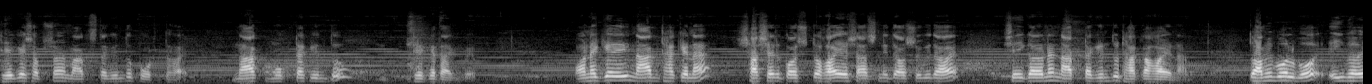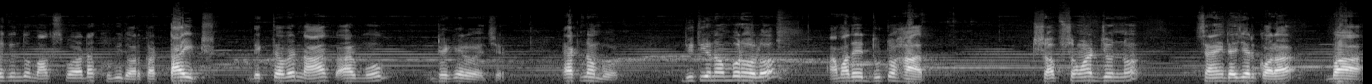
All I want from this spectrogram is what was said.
ঢেকে সবসময় মাস্কটা কিন্তু পরতে হয়। নাক, মুখটা কিন্তু ঢেকে থাকবে। অনেকেরই নাক ঢাকে না, শ্বাসের কষ্ট হয়, শ্বাস নিতে অসুবিধা হয়, সেই কারণে নাকটা কিন্তু ঢাকা হয় না। তো আমি বলব, এইভাবে কিন্তু মাস্ক পরাটা খুবই দরকার টাইট দেখতে হবে নাক আর মুখ ঢেকে রয়েছে। এক নম্বর। দ্বিতীয় নম্বর হলো আমাদের দুটো হাত সব সময়ের জন্য স্যানিটাইজার করা বা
